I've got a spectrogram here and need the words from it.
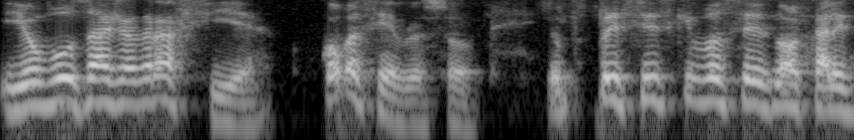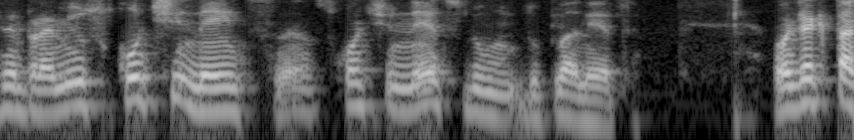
e eu vou usar geografia. Como assim, professor? Eu preciso que vocês localizem para mim os continentes, né? os continentes do, do planeta. Onde é que está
